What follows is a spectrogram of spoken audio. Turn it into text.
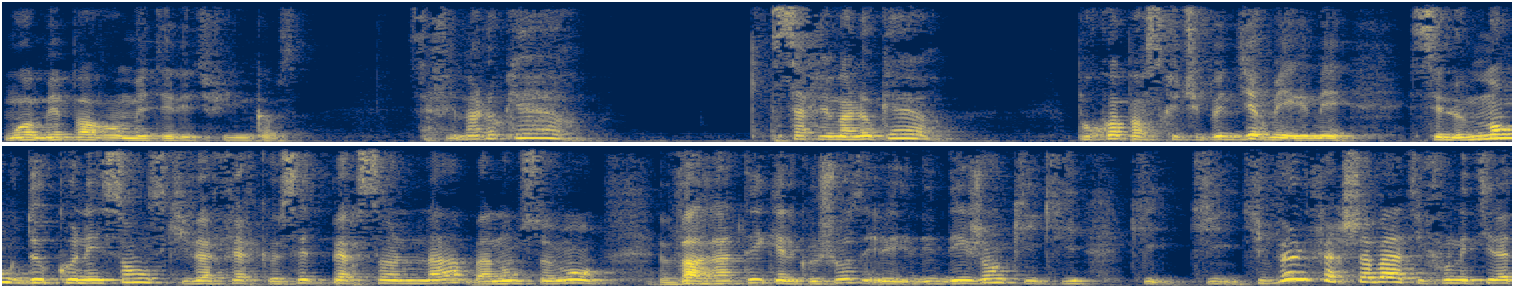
Moi, mes parents mettaient les films comme ça. Ça fait mal au cœur. Ça fait mal au cœur. Pourquoi? Parce que tu peux te dire, mais, mais c'est le manque de connaissances qui va faire que cette personne-là, bah non seulement va rater quelque chose, et des gens qui, qui, qui, qui, veulent faire Shabbat, ils font les Tilat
